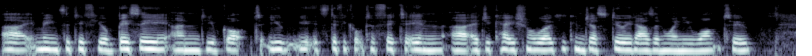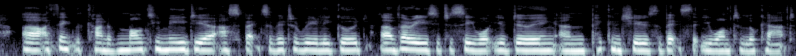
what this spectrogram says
Uh, it means that if you're busy and you've got, you, you it's difficult to fit in uh, educational work, you can just do it as and when you want to. Uh, I think the kind of multimedia aspects of it are really good. Uh, very easy to see what you're doing and pick and choose the bits that you want to look at.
